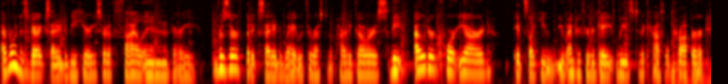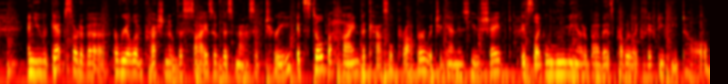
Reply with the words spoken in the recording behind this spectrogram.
Everyone is very excited to be here. You sort of file in in a very reserved but excited way with the rest of the party goers. The outer courtyard, it's like you you enter through the gate, leads to the castle proper, and you get sort of a, a real impression of the size of this massive tree. It's still behind the castle proper, which again is U-shaped. It's like looming out above it. It's probably like 50 feet tall.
